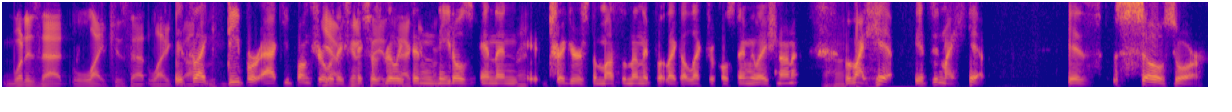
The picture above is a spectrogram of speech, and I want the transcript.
what is that like? Is that like It's um, like deeper acupuncture yeah, where they stick those really thin needles and then Right. it triggers the muscle. And then they put like electrical stimulation on it. Uh-huh. But my hip, it's in my hip, is so sore.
